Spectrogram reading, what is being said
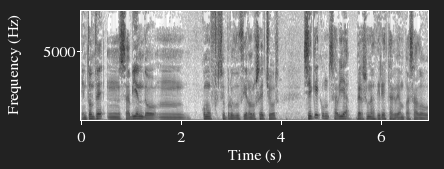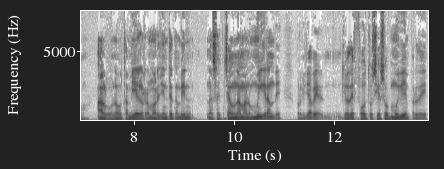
Entonces, mm, sabiendo mm, cómo se produjeron los hechos, sí que sabía personas directas que habían pasado algo, ¿no? También el Ramón Argente también nos ha echado una mano muy grande, porque yo, a ver, yo de fotos y eso muy bien, pero de,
